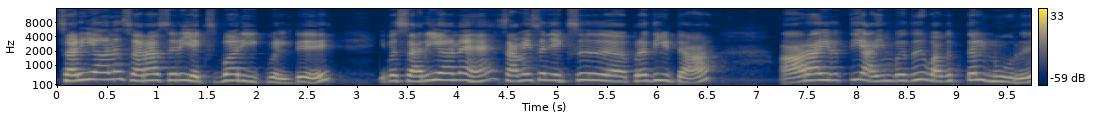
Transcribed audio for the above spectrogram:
சரியான சராசரி எக்ஸ் பார் ஈக்குவல் டு இப்போ சரியான சமேசன் எக்ஸு பிரதியிட்டா ஆறாயிரத்தி ஐம்பது வகுத்தல் நூறு.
